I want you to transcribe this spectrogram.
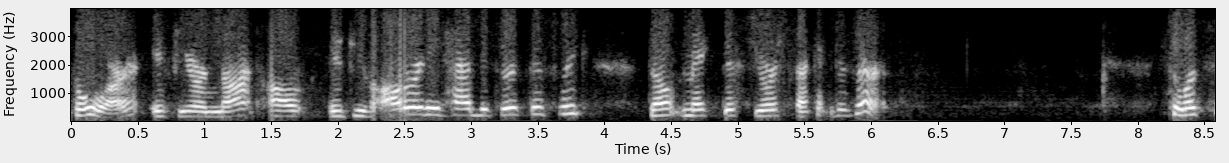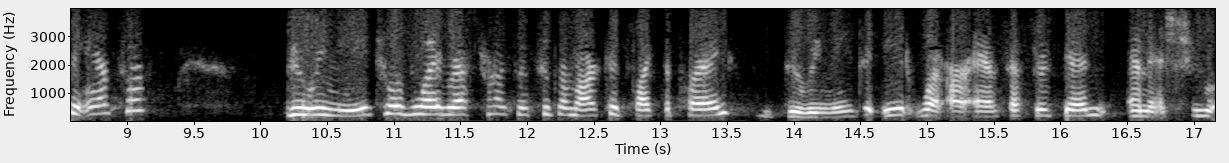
four, if you're not all, if you've already had dessert this week, don't make this your second dessert. So what's the answer? Do we need to avoid restaurants and supermarkets like the plague? Do we need to eat what our ancestors did and eschew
